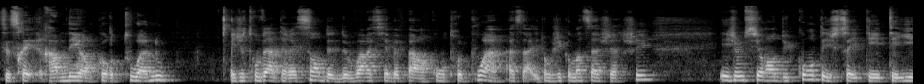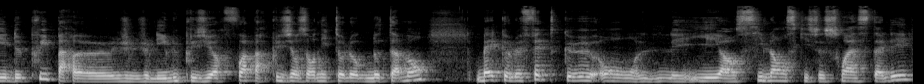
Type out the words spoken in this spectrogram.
Ce serait ramener encore tout à nous. Et je trouvais intéressant de, voir s'il n'y avait pas un contrepoint à ça. Et donc j'ai commencé à chercher. Et je me suis rendu compte, et ça a été étayé depuis, par, euh, je l'ai lu plusieurs fois par plusieurs ornithologues notamment, mais que le fait qu'il y ait un silence qui se soit installé,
